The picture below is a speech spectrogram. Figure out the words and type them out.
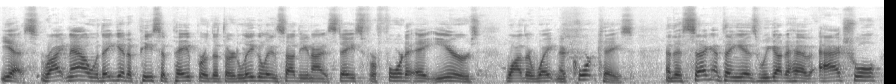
Yes, right now they get a piece of paper that they're legally inside the United States for four to eight years while they're waiting a court case. And the second thing is we got to have actual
